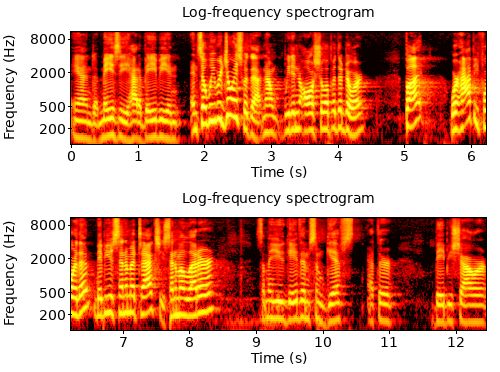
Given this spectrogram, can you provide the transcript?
and Maisie had a baby, and, and so we rejoice with that. Now, we didn't all show up at their door, but we're happy for them. Maybe you sent them a text, you sent them a letter, some of you gave them some gifts at their baby shower.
